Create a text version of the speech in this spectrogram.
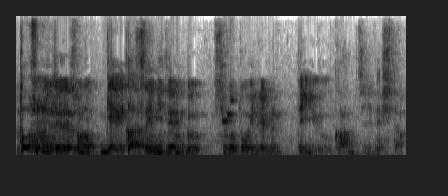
当初の予定でその月火水に全部仕事を入れるっていう感じでした。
